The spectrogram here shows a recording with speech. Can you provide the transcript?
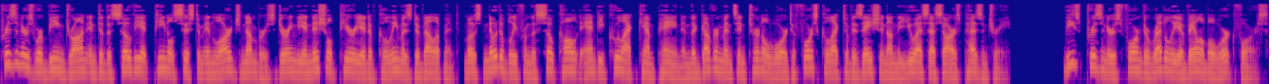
Prisoners were being drawn into the Soviet penal system in large numbers during the initial period of Kolyma's development, most notably from the so-called anti-kulak campaign and the government's internal war to force collectivization on the USSR's peasantry. These prisoners formed a readily available workforce.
